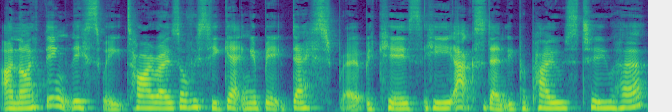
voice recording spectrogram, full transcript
And I think this week Tyrone's obviously getting a bit desperate because he accidentally proposed to her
